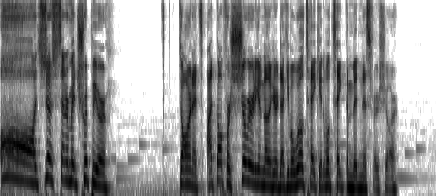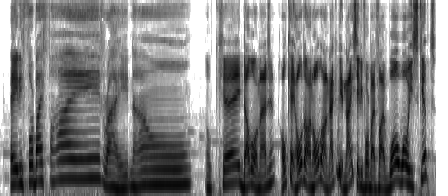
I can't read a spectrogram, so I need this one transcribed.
Oh, it's just center mid Trippier. Darn it. I thought for sure we were going to get another here, Decky, but we'll take it. We'll take the midness for sure. 84 by 5 right now. Okay, double imagine. Okay, hold on, hold on. That could be a nice 84 by 5. Whoa, whoa, he skipped.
